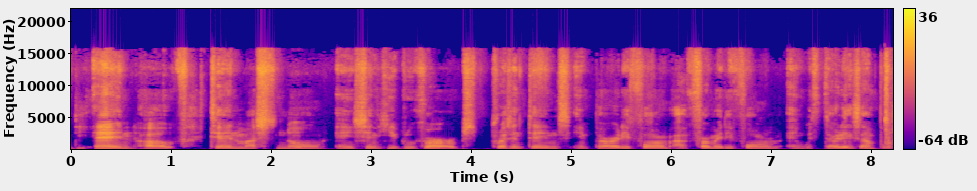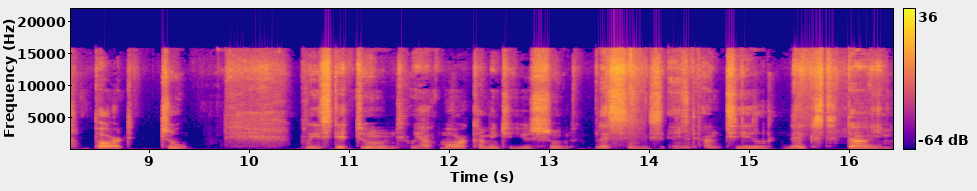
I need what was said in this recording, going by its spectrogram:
the end of 10 must know ancient Hebrew verbs, present tense, imperative form, affirmative form, and with 30 examples, part 2. Please stay tuned. We have more coming to you soon. Blessings and until next time.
